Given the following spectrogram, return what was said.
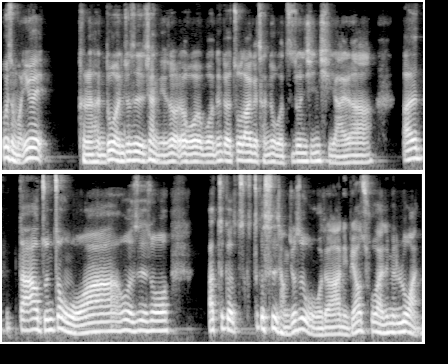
为什么？因为可能很多人就是像你说，呃我我那个做到一个程度，我自尊心起来了啊，啊，大家要尊重我啊，或者是说啊，这个这个市场就是我的啊，你不要出来这边乱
